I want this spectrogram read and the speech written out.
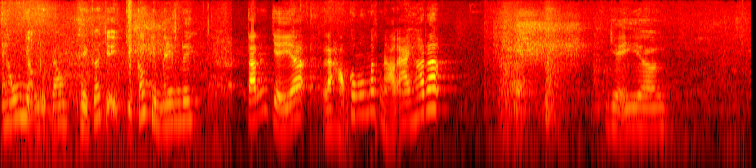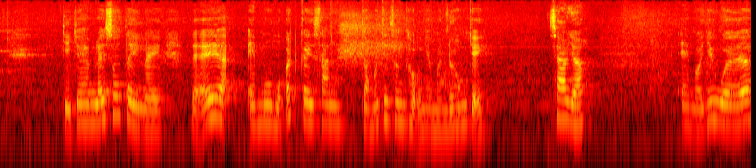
em không có nhận được đâu. Thiệt á chị Chị cất giùm em đi. Tánh chị á Là không có muốn mắc nợ ai hết á. Vậy ờ, chị cho em lấy số tiền này để em mua một ít cây xanh trồng ở trên sân thượng nhà mình được không chị? Sao vậy? Em ở dưới quê á,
